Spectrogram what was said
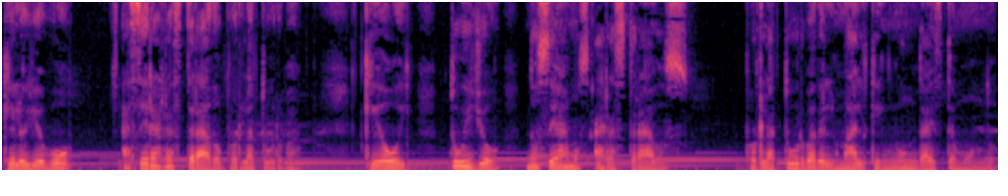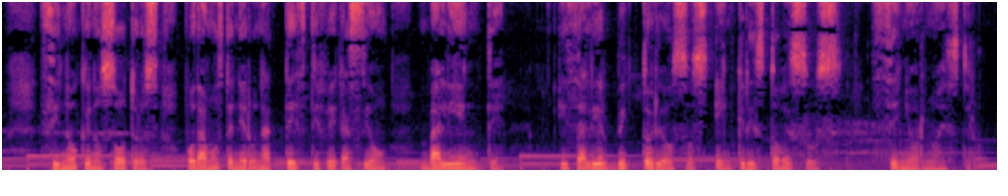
que lo llevó a ser arrastrado por la turba. Que hoy tú y yo no seamos arrastrados por la turba del mal que inunda este mundo, sino que nosotros podamos tener una testificación valiente y salir victoriosos en Cristo Jesús, Señor nuestro.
